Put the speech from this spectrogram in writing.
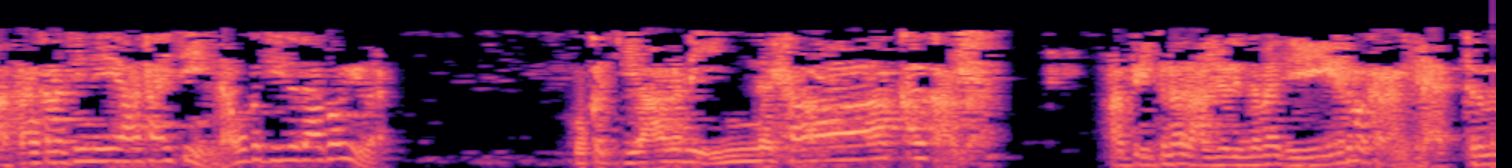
අසං කරලා තියෙන ඒ ආටයි තියෙනවා. ඕක කියලා දාපුවම ඉවරයි. ඕක තියාගෙන ඉන්න සාකල් කරනවා. අපි හිතන සල්ලි වලින් තමයි තීරම කරන්නේ කියලා. ඇත්තටම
